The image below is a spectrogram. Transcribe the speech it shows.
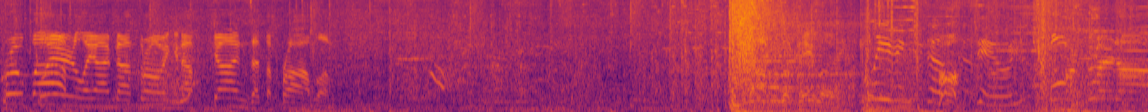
Group up! Clearly I'm not throwing enough guns at the problem. The payload. leaving so soon. More freedom!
